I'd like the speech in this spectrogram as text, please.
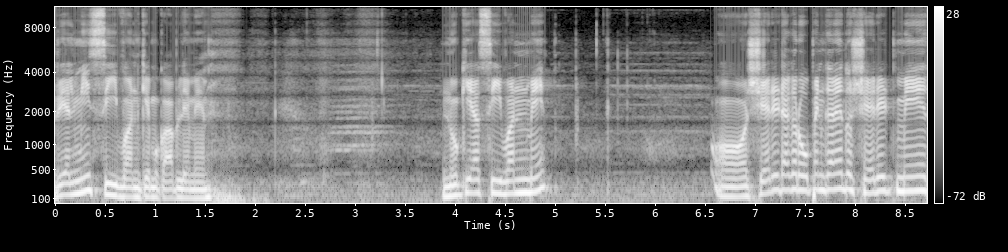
रियलमी सी वन के मुकाबले में। नोकिया सी वन में और शेरिट अगर ओपन करें तो शेरिट में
